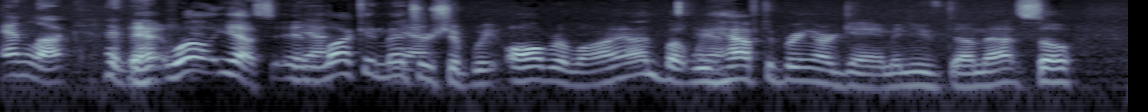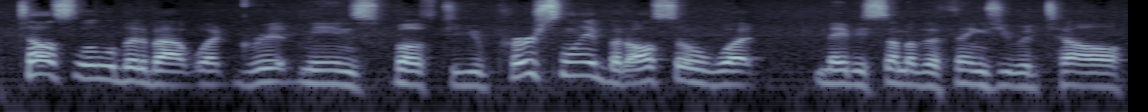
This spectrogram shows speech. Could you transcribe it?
And luck. and, well, yes, and yeah. luck and mentorship yeah. we all rely on, but we have to bring our game, and you've done that. So tell us a little bit about what grit means, both to you personally, but also what maybe some of the things you would tell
